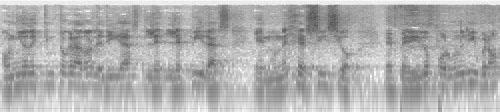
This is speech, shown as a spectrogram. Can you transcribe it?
a un niño de quinto grado le digas, le, le pidas en un ejercicio eh, pedido por un libro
